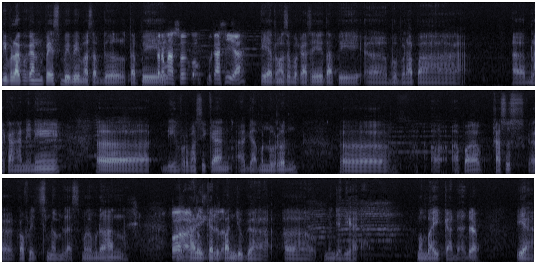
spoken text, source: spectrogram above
diberlakukan PSBB, Mas Abdul, tapi termasuk Bekasi ya? Iya, termasuk Bekasi, tapi uh, beberapa uh, belakangan ini uh, diinformasikan agak menurun uh, apa kasus uh, COVID-19. Mudah-mudahan oh, hari ke depan juga uh, menjadi membaik keadaannya. Iya.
